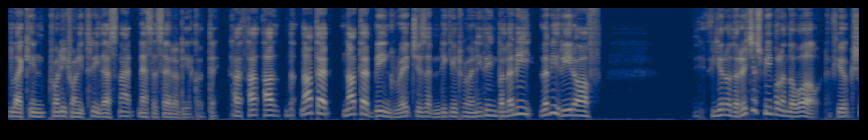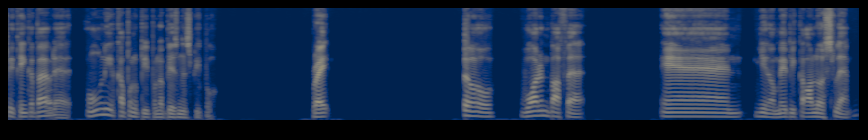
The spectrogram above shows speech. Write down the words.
like in 2023. That's not necessarily a good thing. I, I, I, not that not that being rich is an indicator of anything, but let me let me read off. You know, the richest people in the world, if you actually think about it, only a couple of people are business people, right? So Warren Buffett and you know maybe Carlos Slim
